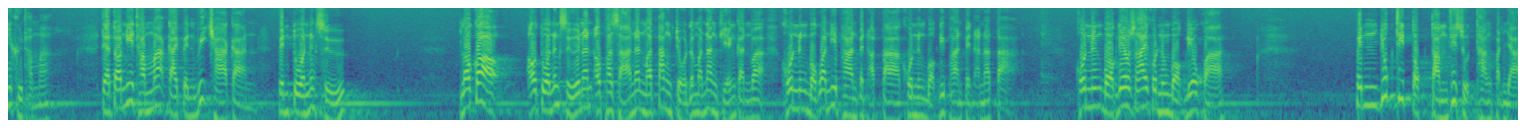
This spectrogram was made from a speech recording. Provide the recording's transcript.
นี่คือธรรมะ แต่ตอนนี้ธรรมะกลายเป็นวิชาการ เป็นตัวหนังสือ เราก็เอาตัวหนังสือนั้นเอาภาษานั้นมาตั้งโจทย์แล้วมานั่งเถียงกันว่า คนหนึ่งบอกว่านิพานเป็นอัตตา คนหนึ่งบอกนิพานเป็นอนัตตา คนหนึ่งบอกเลี้ยวซ้าย คนหนึ่งบอกเลี้ยวขวา เป็นยุคที่ตกต่ำที่สุดทางปัญญา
